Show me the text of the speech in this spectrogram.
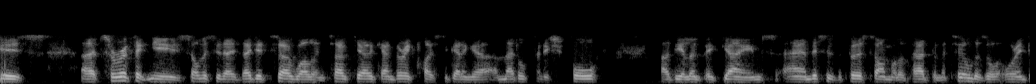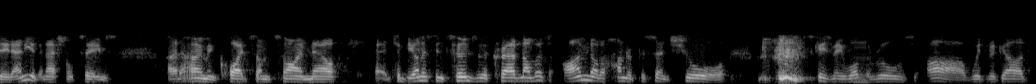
is uh, terrific news. Obviously, they, they did so well in Tokyo, came very close to getting a, a medal, finished fourth at the Olympic Games. And this is the first time we'll have had the Matildas or, or indeed any of the national teams at home in quite some time. Now, uh, to be honest, in terms of the crowd numbers, I'm not 100% sure, excuse me, what mm. the rules are with regards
